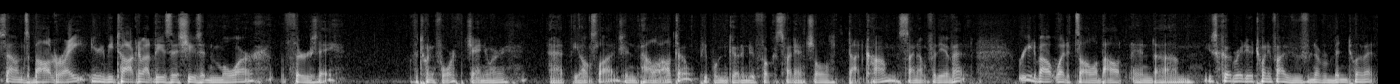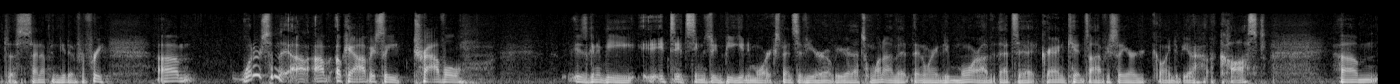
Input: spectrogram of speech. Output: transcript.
Sounds about right. You're going to be talking about these issues and more Thursday, the 24th, January, at the Elks Lodge in Palo Alto. People can go to newfocusfinancial.com, sign up for the event, read about what it's all about, and um, use code Radio25 if you've never been to an event to sign up and get in for free. Um, what are some, uh, okay, obviously travel is going to be, it, it seems to be getting more expensive year over year. That's one of it. Then we're going to do more of it. That's it. Grandkids obviously are going to be a, a cost. Um,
